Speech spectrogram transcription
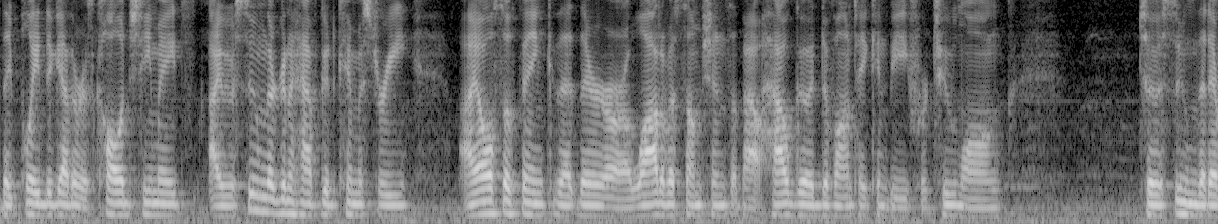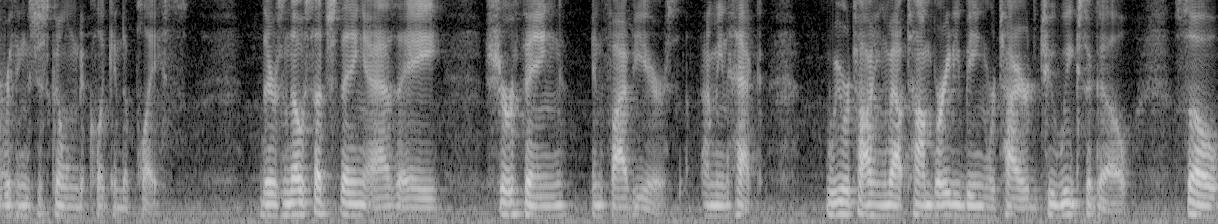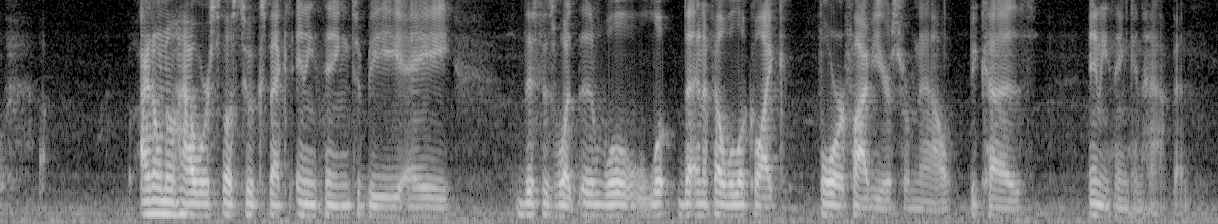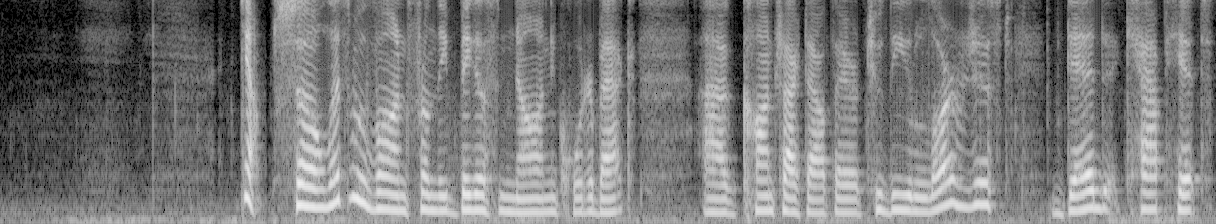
They played together as college teammates. I assume they're going to have good chemistry. I also think that there are a lot of assumptions about how good Davante can be for too long to assume that everything's just going to click into place. There's no such thing as a sure thing in five years. I mean, heck, we were talking about Tom Brady being retired two weeks ago. So I don't know how we're supposed to expect anything to be a this is what will look the NFL will look like four or five years from now because anything can happen. Yeah, so let's move on from the biggest non quarterback uh, contract out there to the largest dead cap hit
